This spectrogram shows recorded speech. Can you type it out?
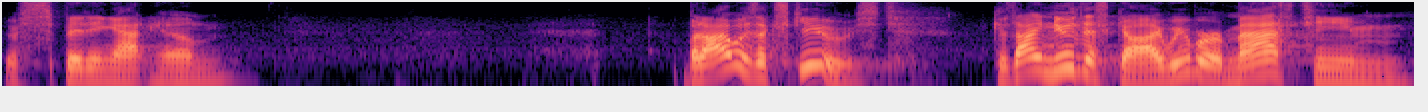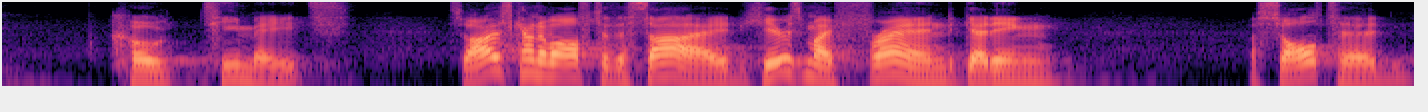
They're spitting at him. But I was excused because I knew this guy. We were math team co teammates. So I was kind of off to the side. Here's my friend getting assaulted.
